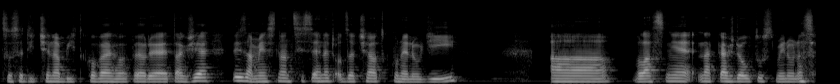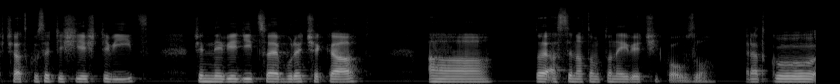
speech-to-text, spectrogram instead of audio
co se týče nabídkového prodeje, takže ty zaměstnanci se hned od začátku nenudí a vlastně na každou tu směnu na začátku se těší ještě víc, že nevědí, co je bude čekat a to je asi na tom to největší kouzlo. Radku,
